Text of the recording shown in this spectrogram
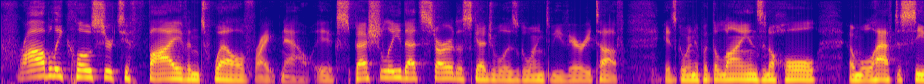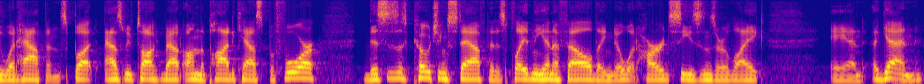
probably closer to 5 and 12 right now. Especially that start of the schedule is going to be very tough. It's going to put the Lions in a hole, and we'll have to see what happens. But as we've talked about on the podcast before, this is a coaching staff that has played in the NFL. They know what hard seasons are like. And again,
